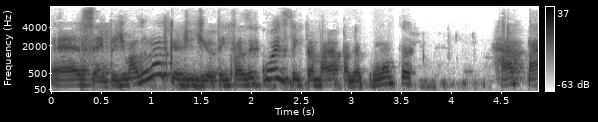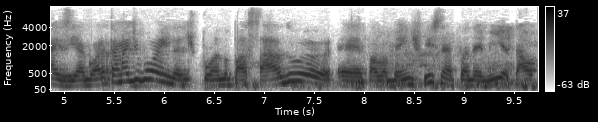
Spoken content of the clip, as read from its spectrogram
É, sempre de madrugada, porque de dia eu tenho que fazer coisa, tenho que trabalhar, pagar conta. Rapaz, e agora tá mais de boa ainda. Tipo, ano passado é, tava bem difícil, né? Pandemia e tal.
